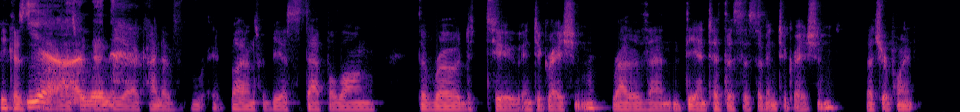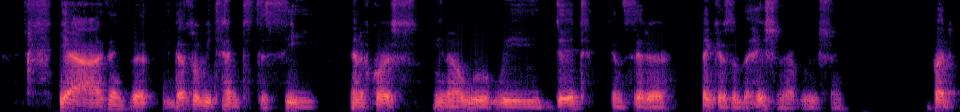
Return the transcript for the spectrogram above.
Because yeah, I mean, yeah, kind of violence would be a step along the road to integration rather than the antithesis of integration. That's your point. Yeah, I think that that's what we tend to see and of course, you know, we did consider thinkers of the Haitian Revolution. But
